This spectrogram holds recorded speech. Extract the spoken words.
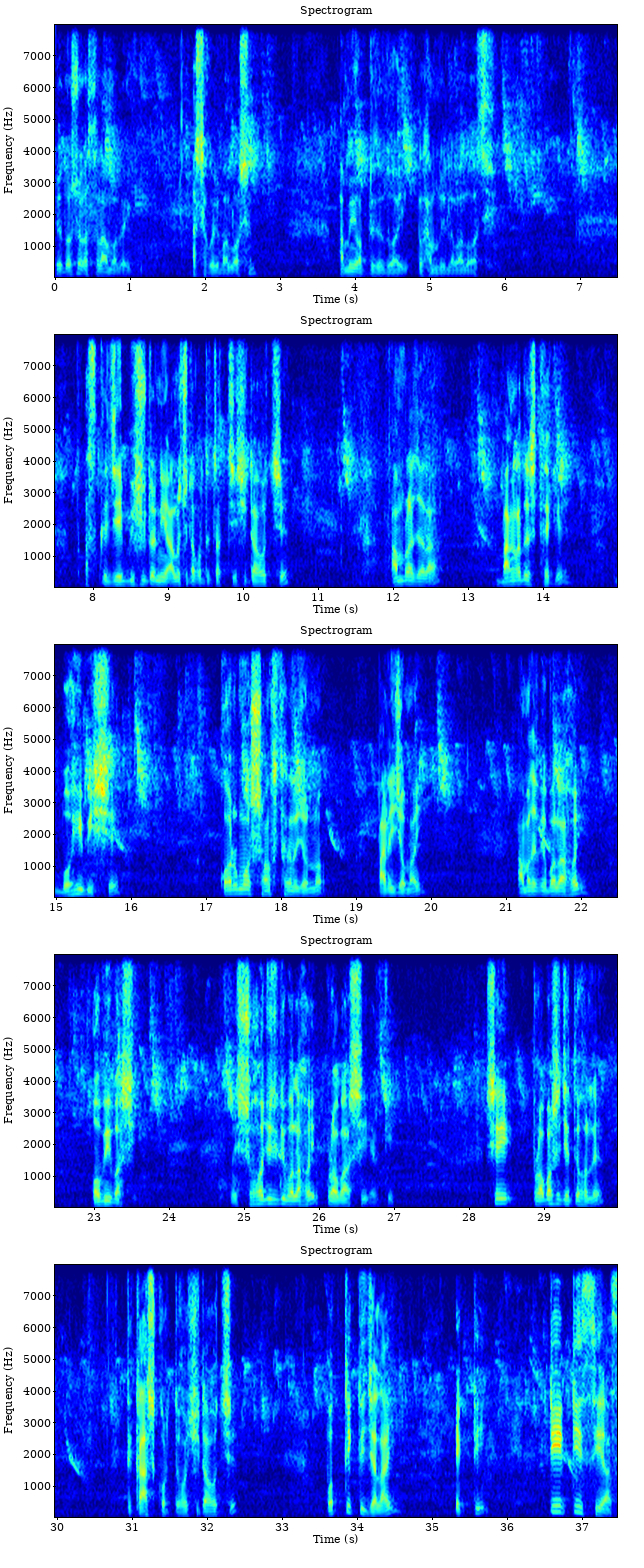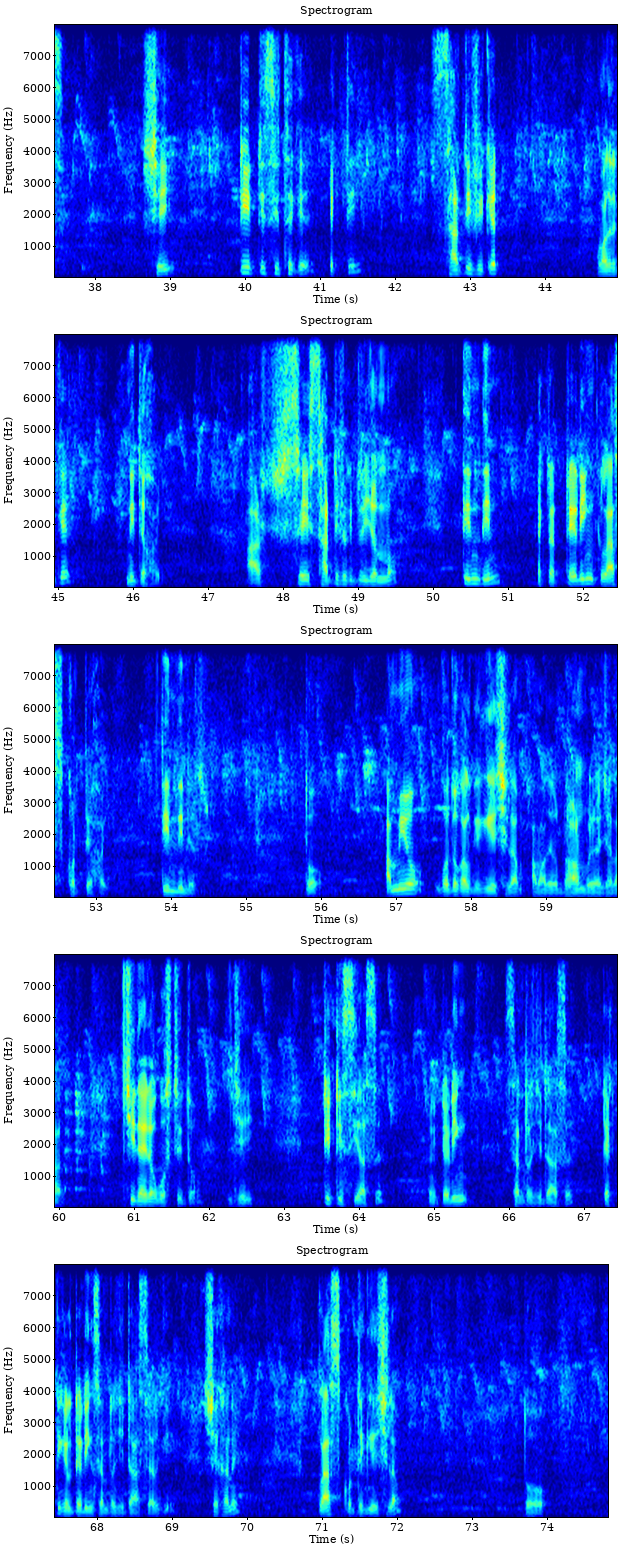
প্রিয় দর্শক, আসসালামু আলাইকুম। আশা করি ভালো আছেন। আমিও আপনাদের দোয়াই আলহামদুলিল্লাহ ভালো আছি। আজকে যে বিষয়টা নিয়ে আলোচনা করতে চাচ্ছি সেটা হচ্ছে, আমরা যারা বাংলাদেশ থেকে বহির্বিশ্বে কর্মসংস্থানের জন্য পাড়ি জমাই, আমাদেরকে বলা হয় অভিবাসী। মানে সহজে যদি বলা হয় প্রবাসী আর কি। সেই প্রবাসে যেতে হলে একটি কাজ করতে হয়, সেটা হচ্ছে প্রত্যেকটি জেলায় একটি টিটিসি আছে। সেই টিটিসি থেকে একটি সার্টিফিকেট আমাদেরকে নিতে হয়। আর সেই সার্টিফিকেটের জন্য তিন দিন একটা ট্রেডিং ক্লাস করতে হয়, তিন দিনের। তো আমিও গতকালকে গিয়েছিলাম আমাদের ব্রাহ্মণবাড়িয়া জেলার চিনাইরে অবস্থিত, যেই টিটিসি আছে ট্রেডিং সেন্টার যেটা আছে, টেকনিক্যাল ট্রেডিং সেন্টার যেটা আছে আর কি, সেখানে ক্লাস করতে গিয়েছিলাম। তো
